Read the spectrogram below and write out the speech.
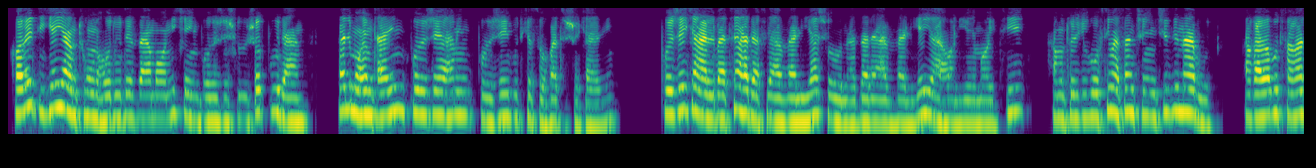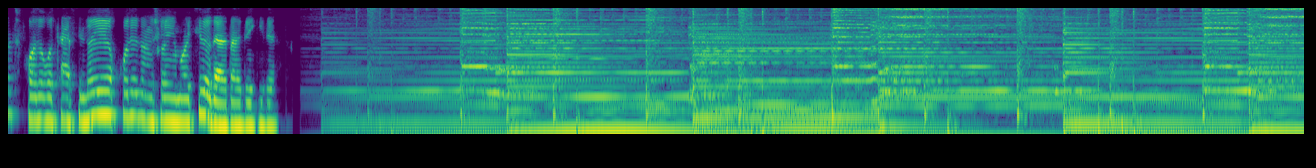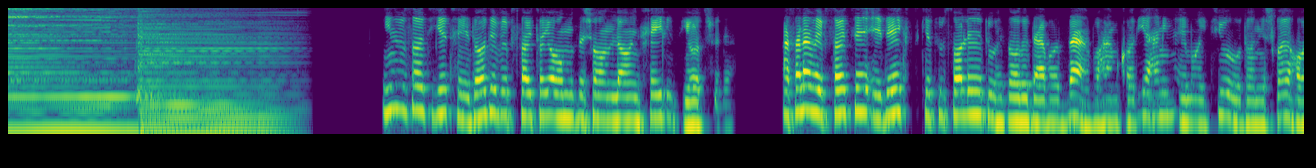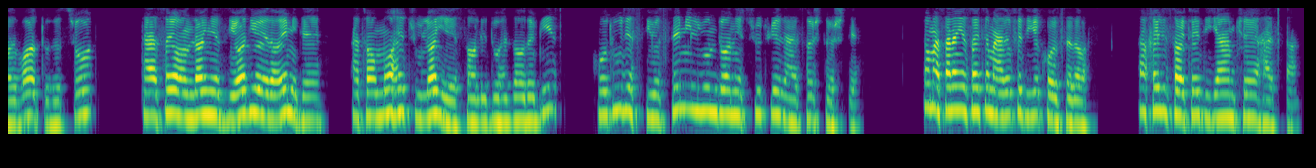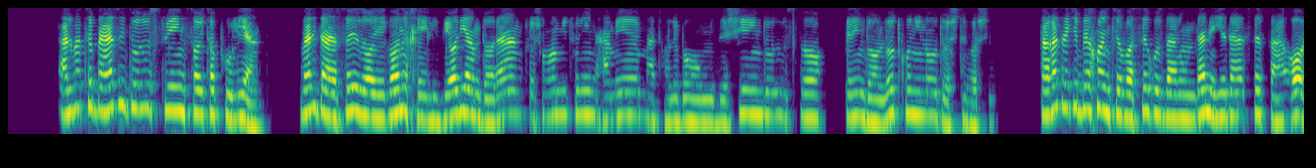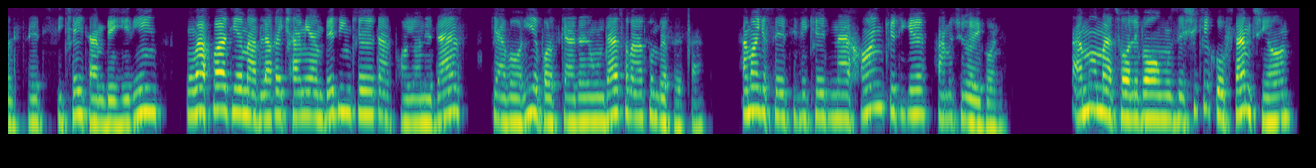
کار دیگه هم تو اون حدود زمانی که این پروژه شروع شد بودن ولی مهمترین پروژه همین پروژه‌ای بود که صحبتش رو کردیم. پروژه‌ای که البته هدف اولیه‌ش و نظر اولیه اهالی MIT همونطوری که گفتیم اصلا چنین چیزی نبود و قرار بود فقط فارغ التحصیلای خود دانشگاه MIT رو در بر بگیره. روزا دیگه تعداد های آموزش آنلاین خیلی زیاد شده. مثلا وبسایت ادکس که تو سال 2012 با همکاری همین MIT و دانشگاه هاروارد درست شد درس‌های آنلاین زیادی رو ارائه میده و تا ماه جولای سال 2020 حدود 33 میلیون دانشجو توی درساش داشته. یا مثلا یه سایت معروف دیگه کورسراست. و خیلی سایت های دیگه هم که هستن. البته بعضی درست توی این پولی هن. ولی درس های رایگان خیلی زیادی هم دارن که شما می‌تونین همه مطالب آموزشی این دروس رو برین دانلود کنین و داشته باشین فقط اگه بخواین که واسه گذروندن یه درس فعال سرتیفیکیت هم بگیرین اون وقت باید یه مبلغ کمی هم بدین که در پایان درس گواهی پاس کردن اون درس رو براتون بفرستن اما اگه certificate نخواین که دیگه همه چی رایگانه اما مطالب آموزشی که گفتم چیان؟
